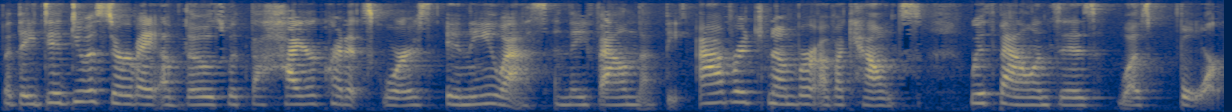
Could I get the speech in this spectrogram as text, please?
But they did do a survey of those with the higher credit scores in the US, and they found that the average number of accounts with balances was four.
